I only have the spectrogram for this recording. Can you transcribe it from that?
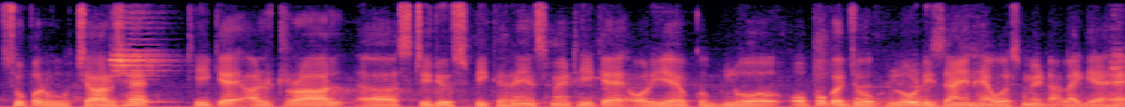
सुपर वो चार्ज है। ठीक है अल्ट्रा स्टीरियो स्पीकर हैं इसमें, ठीक है, और ये आपको ग्लो ओप्पो का जो ग्लो डिज़ाइन है, वो इसमें डाला गया है।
